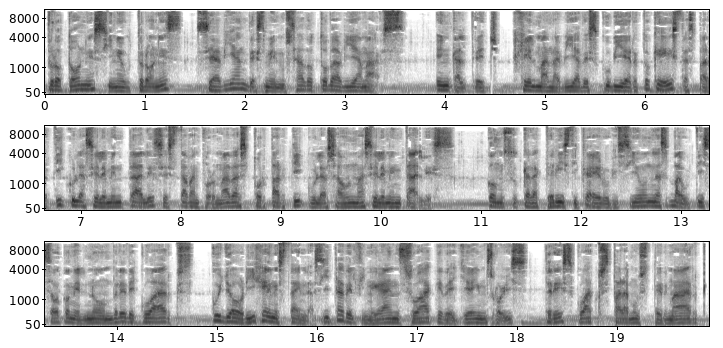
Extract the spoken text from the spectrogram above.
protones y neutrones, se habían desmenuzado todavía más. En Caltech, Hellman había descubierto que estas partículas elementales estaban formadas por partículas aún más elementales. Con su característica erudición las bautizó con el nombre de quarks, cuyo origen está en la cita del Finnegan Swake de James Royce, Tres quarks para Mustermark,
